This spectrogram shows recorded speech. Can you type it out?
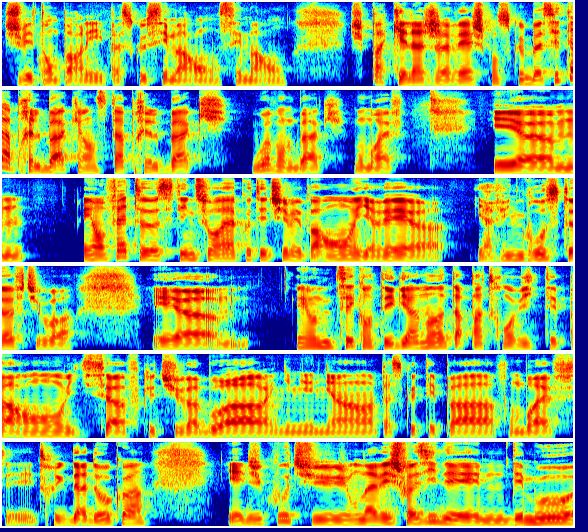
je vais t'en parler parce que c'est marrant, c'est marrant. Je sais pas quel âge j'avais, je pense que bah, c'était après le bac, hein, c'était après le bac ou avant le bac, bon bref. Et, euh, en fait, euh, c'était une soirée à côté de chez mes parents, il y avait, euh, y avait une grosse teuf, tu vois. Et, on tu sais, quand t'es gamin, t'as pas trop envie que tes parents ils savent que tu vas boire, et gna gna parce que t'es pas. Enfin bref, c'est des trucs d'ado quoi. Et du coup, tu, on avait choisi des mots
